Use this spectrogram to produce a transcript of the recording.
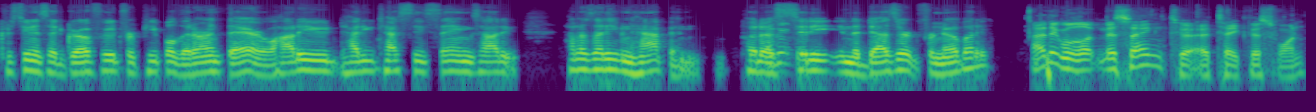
Christina said, grow food for people that aren't there? Well, how do you how do you test these things? How do how does that even happen? Put a city in the desert for nobody? I think we'll let Miss Engh to uh, take this one.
